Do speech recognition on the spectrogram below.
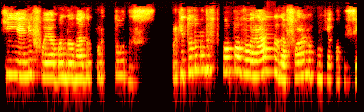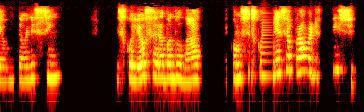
que ele foi abandonado por todos, porque todo mundo ficou apavorado da forma com que aconteceu. Então ele sim escolheu ser abandonado. É como se escolhesse a prova difícil.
